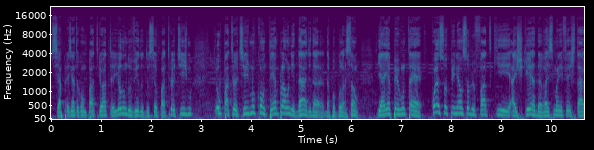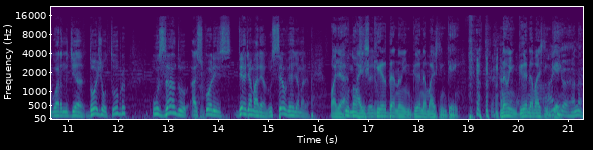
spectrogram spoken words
se apresenta como patriota, e eu não duvido do seu patriotismo, o patriotismo contempla a unidade da, da população. E aí a pergunta é: qual é a sua opinião sobre o fato que a esquerda vai se manifestar agora no dia 2 de outubro, usando as cores verde e amarelo, o seu verde e amarelo? Olha, a esquerda não engana mais ninguém. Não engana mais ninguém. engana.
